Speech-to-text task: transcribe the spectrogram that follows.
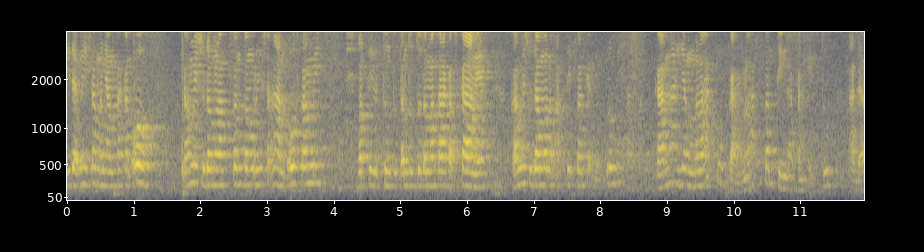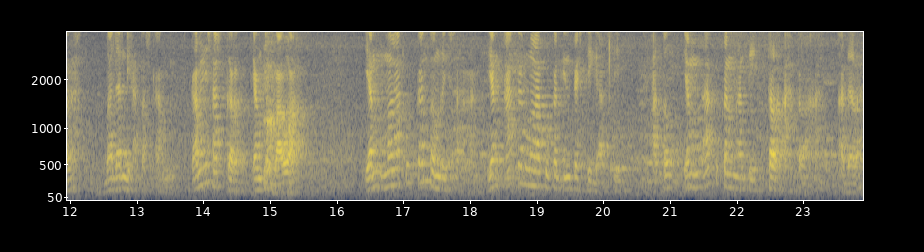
tidak bisa menyampaikan oh kami sudah melakukan pemeriksaan oh kami seperti tuntutan-tuntutan masyarakat sekarang ya kami sudah menonaktifkan belum bisa. Karena yang melakukan melakukan tindakan itu adalah badan di atas kami. Kami ini satker yang terbawah yang melakukan pemeriksaan yang akan melakukan investigasi atau yang melakukan nanti telah-telah adalah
